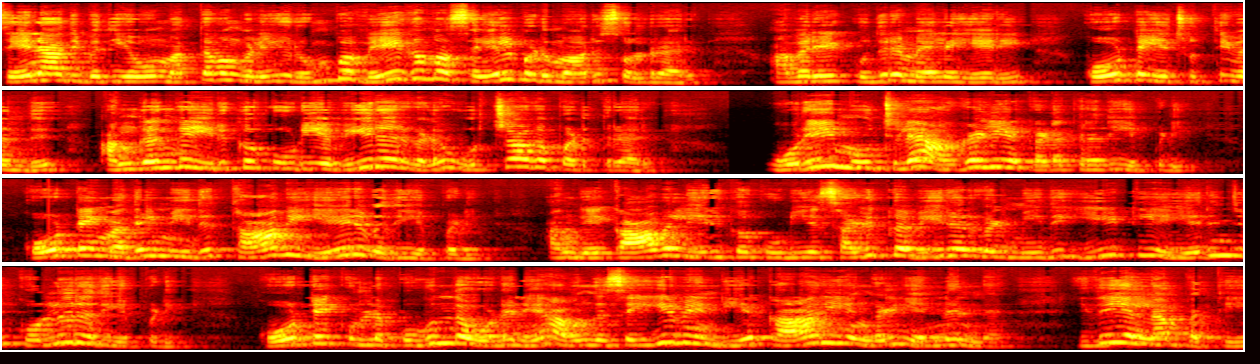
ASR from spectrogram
சேனாதிபதியவும் மற்றவங்களையும் ரொம்ப வேகமா செயல்படுமாறு சொல்றாரு. அவரே குதிரை மேலே ஏறி கோட்டையை சுத்தி வந்து அங்கங்க இருக்கக்கூடிய வீரர்களை உற்சாகப்படுத்துறாரு. ஒரே மூச்சுல அகழிய கடக்கிறது எப்படி? கோட்டை மதில் மீது தாவி ஏறுவது எப்படி? அங்கே காவல் இருக்கக்கூடிய சளுக்க வீரர்கள் மீது ஈட்டியை எரிஞ்சு கொல்லுறது எப்படி? கோட்டைக்குள்ள புகுந்த உடனே அவங்க செய்ய வேண்டிய காரியங்கள் என்னென்ன? இதையெல்லாம் பத்தி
